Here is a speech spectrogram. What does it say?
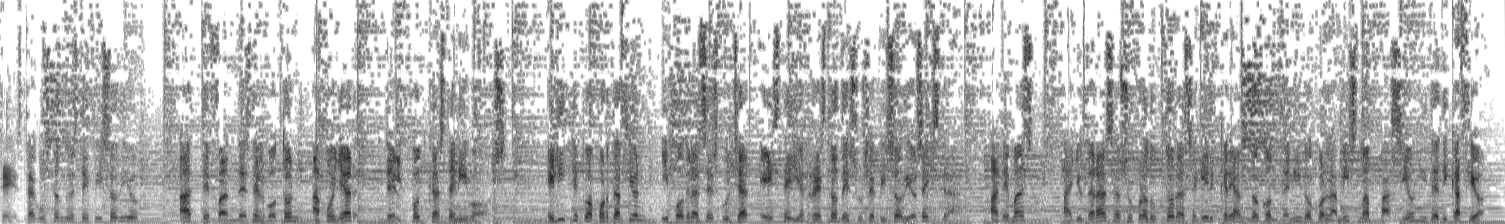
¿Te está gustando este episodio? Hazte fan desde el botón Apoyar del podcast de Nivos. Elige tu aportación y podrás escuchar este y el resto de sus episodios extra. Además, ayudarás a su productor a seguir creando contenido con la misma pasión y dedicación.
